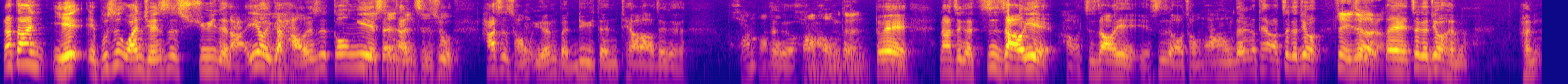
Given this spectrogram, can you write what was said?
那当然也也不是完全是虚的啦，也有一个好的是工业生产指数，它是从原本绿灯跳到这个黄这个黄红灯，对，那这个制造业好，制造业也是哦，从黄红灯又跳到这个就最热了，对，这个就很很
